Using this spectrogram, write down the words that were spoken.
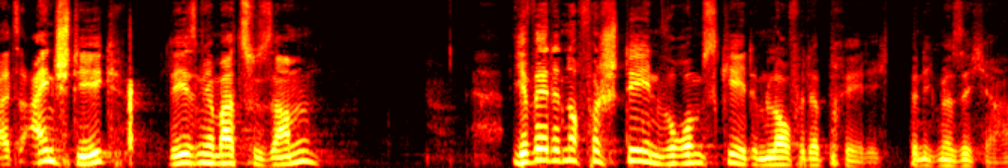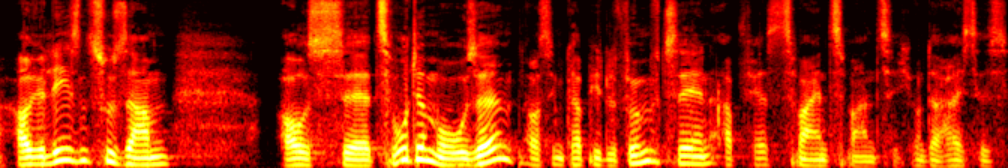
als Einstieg lesen wir mal zusammen. Ihr werdet noch verstehen, worum es geht im Laufe der Predigt, bin ich mir sicher. Aber wir lesen zusammen aus 2. Äh, Mose, aus dem Kapitel 15 ab Vers 22. Und da heißt es,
